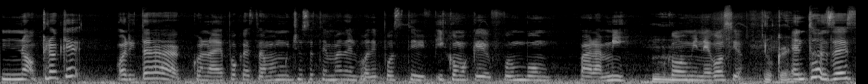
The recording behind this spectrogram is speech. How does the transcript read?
No, creo que ahorita con la época estamos mucho ese tema del body positive y como que fue un boom para mí, como mi negocio. Entonces,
